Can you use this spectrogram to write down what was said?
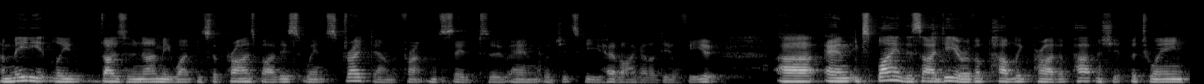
immediately, those who know me won't be surprised by this, went straight down the front and said to Anne Wojcicki, have I got a deal for you? Uh, and explained this idea of a public-private partnership between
